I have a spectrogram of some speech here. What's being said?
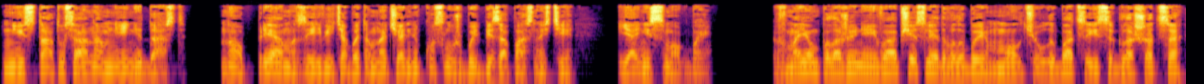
ни статуса она мне не даст. Но прямо заявить об этом начальнику службы безопасности я не смог бы. В моем положении вообще следовало бы молча улыбаться и соглашаться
